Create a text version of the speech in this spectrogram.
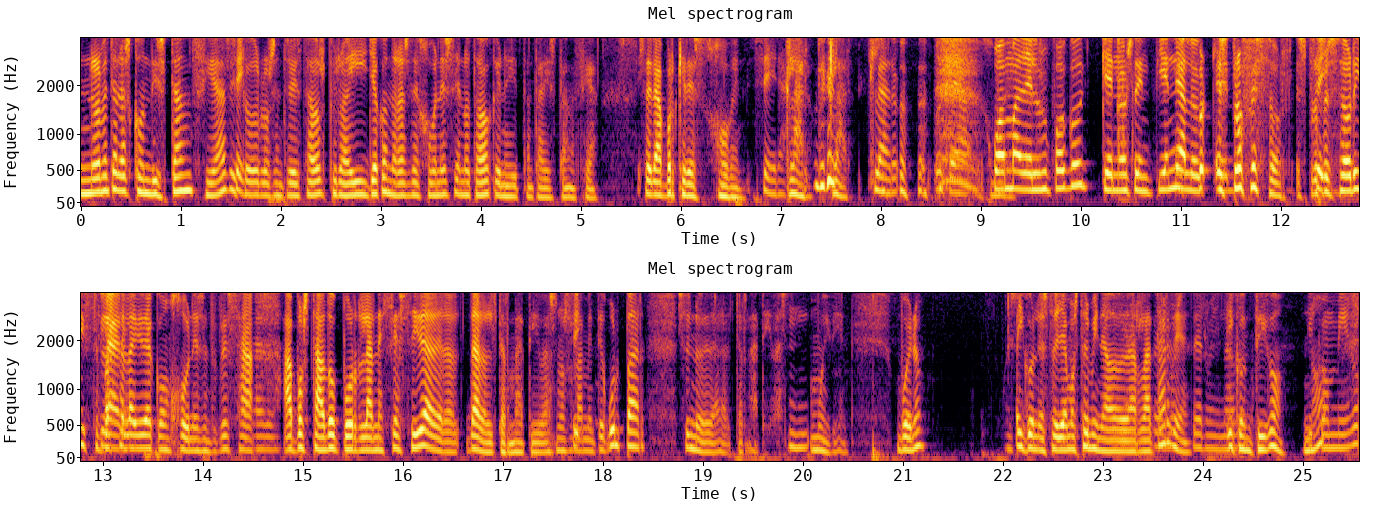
normalmente las con distancia de todos los entrevistados, pero ahí ya cuando las de jóvenes he notado que no hay tanta distancia. Será porque eres joven. Será. Claro, claro. claro. O sea, Juanma de los poco que nos entiende es, a lo que... Es profesor, es profesor y se pasa la vida con jóvenes, entonces ha, apostado por la necesidad de dar alternativas, no solamente culpar, sino de dar alternativas. Muy bien. Bueno, y con esto ya hemos terminado de dar la tarde. Y contigo, ¿no? Y conmigo.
